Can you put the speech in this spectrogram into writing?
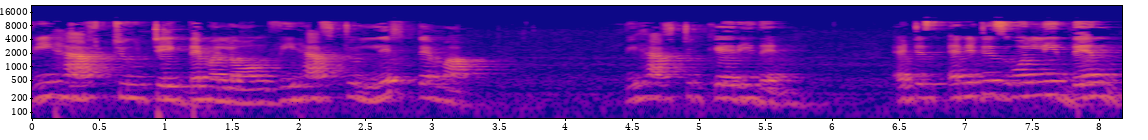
We have to take them along. We have to lift them up. We have to carry them. It is, and it is only then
